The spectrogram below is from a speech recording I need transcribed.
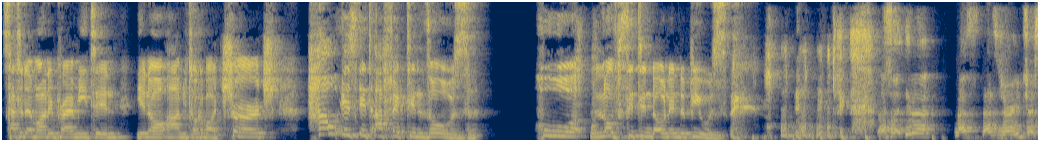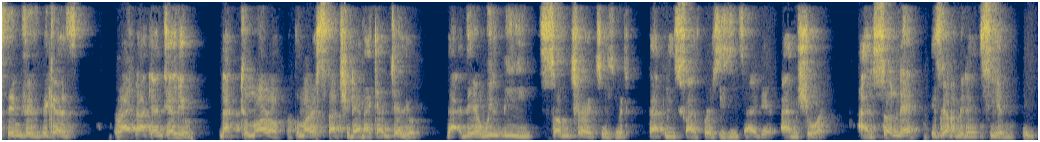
Saturday morning prayer meeting, you know, um, you talk about church, how is it affecting those who love sitting down in the pews? that's you know that's that's very interesting Viv, because right now I can tell you that tomorrow, tomorrow is Saturday, and I can tell you that there will be some churches with at least five persons inside there. I'm sure. And Sunday is gonna be the same thing.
